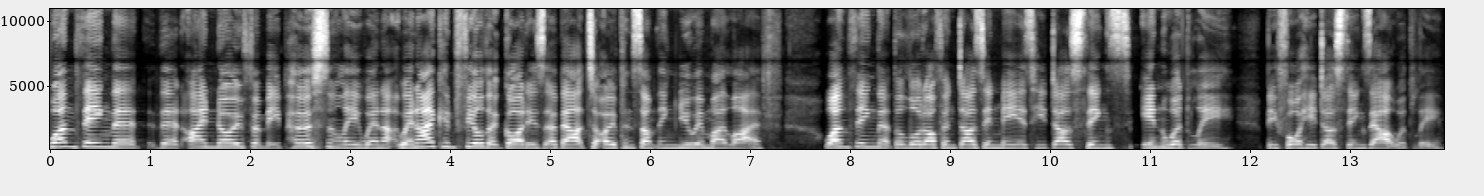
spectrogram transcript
one thing that, that I know for me personally, when I, when I can feel that God is about to open something new in my life, one thing that the Lord often does in me is He does things inwardly before He does things outwardly.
